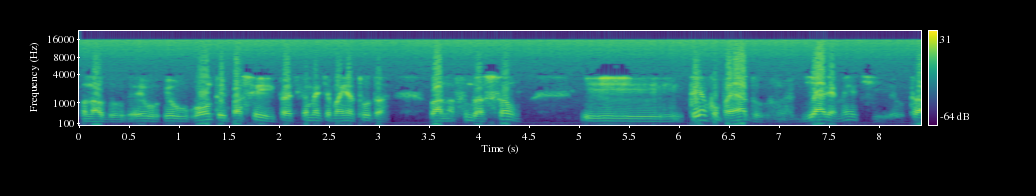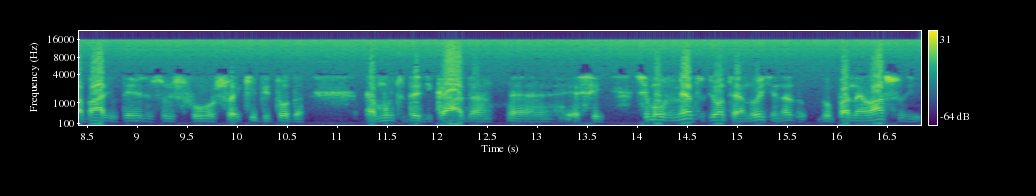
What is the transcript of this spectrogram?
Ronaldo? Eu, eu ontem passei praticamente a manhã toda lá na fundação e tenho acompanhado diariamente o trabalho deles, o esforço, a equipe toda está muito dedicada. É, esse, esse movimento de ontem à noite, né, do, do panelaço de,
